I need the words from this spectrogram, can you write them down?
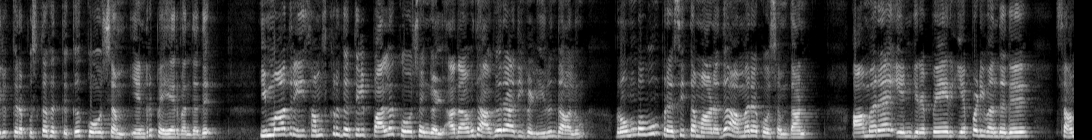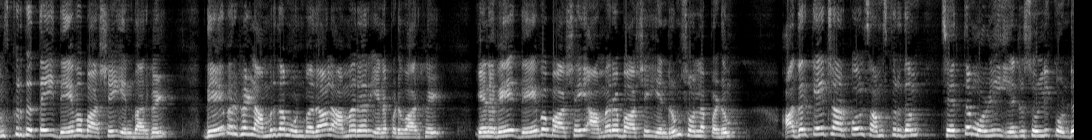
இருக்கிற புஸ்தகத்துக்கு கோஷம் என்று பெயர் வந்தது. இம்மாதிரி சம்ஸ்கிருதத்தில் பல கோஷங்கள் அதாவது அகராதிகள் இருந்தாலும் ரொம்பவும் பிரசித்தமானது அமரகோஷம்தான். அமர என்கிற பெயர் எப்படி வந்தது? சம்ஸ்கிருதத்தை தேவபாஷை என்பார்கள். தேவர்கள் அமிர்தம் உண்பதால் அமரர் எனப்படுவார்கள். எனவே தேவபாஷை அமர பாஷை என்றும் சொல்லப்படும். அதற்கேற்றாற்போல் சம்ஸ்கிருதம் செத்த மொழி என்று சொல்லிக்கொண்டு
